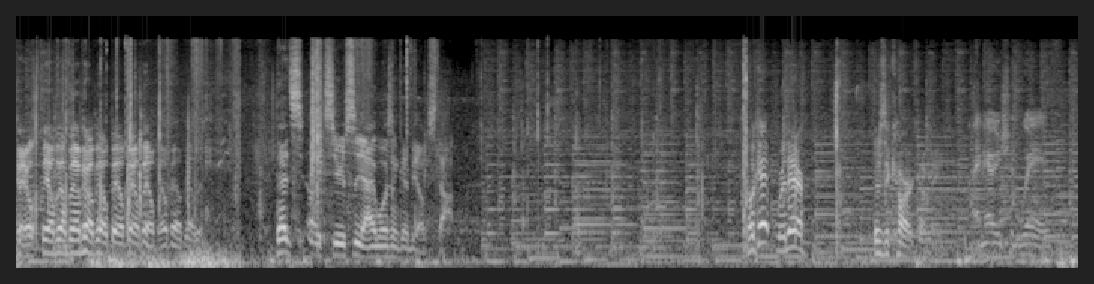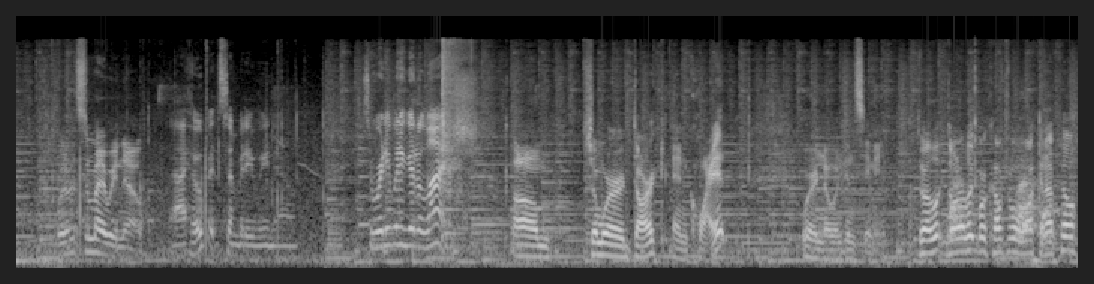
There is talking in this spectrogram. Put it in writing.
Bail, bail, bail, bail, bail, bail, bail, bail, bail, bail, bail, bail. That's, like, seriously, I wasn't gonna be able to stop. Okay, we're there. There's a car coming. I know you should wave. What if it's somebody we know? I hope it's somebody we know. So where do you want to go to lunch? Um, somewhere dark and quiet where no one can see me. Do I look, do I look more comfortable walking uphill?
